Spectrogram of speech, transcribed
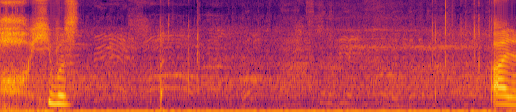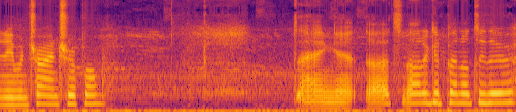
Oh, he was. I didn't even try and trip him. Dang it, that's not a good penalty there.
